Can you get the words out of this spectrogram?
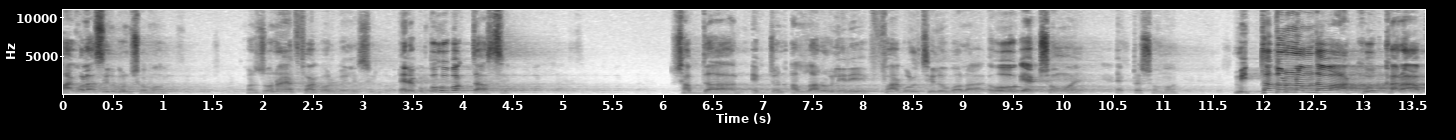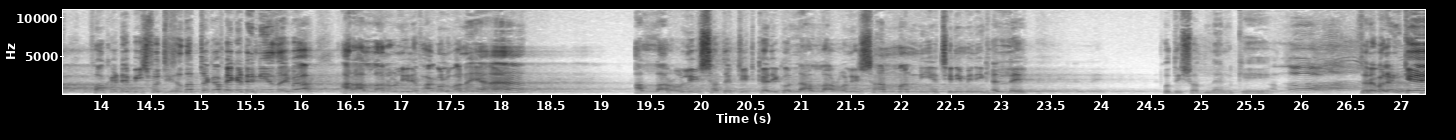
ফাগল আছিল কোন সময়? জোনায়েত পাগল বেলেছিল এরকম বহু বক্তা আছে। সাবধান, একজন আল্লাহর অলিরে ফাগল ছিল বলা হোক এক সময়, একটা সময়। মিথ্যাতুর নাম দেওয়া খুব খারাপ। পকেটে বিশ পঁচিশ হাজার টাকা ফেকেটে নিয়ে যাইবা, আর আল্লাহর অলিরে পাগল বানাইয়া হ্যাঁ? আল্লাহর অলির সাথে টিটকারি করলে আল্লাহর অলির সম্মান নিয়ে ছিনিমিনি খেললে প্রতিশোধ নেন কে? জোরে বলেন কে?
